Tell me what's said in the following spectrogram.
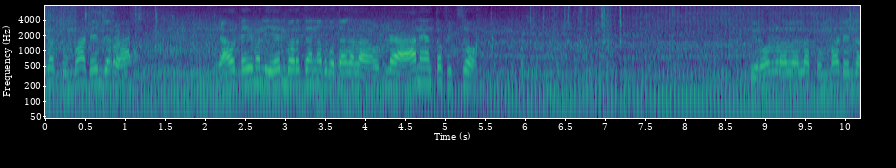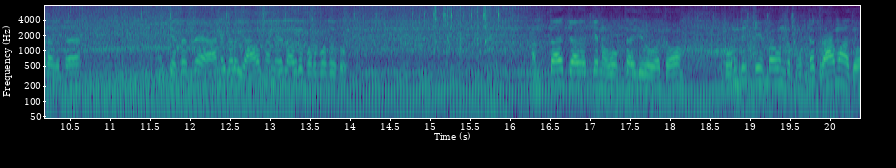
ಎಲ್ಲ ತುಂಬ ಡೇಂಜರು ಯಾವ ಟೈಮಲ್ಲಿ ಏನು ಬರುತ್ತೆ ಅನ್ನೋದು ಗೊತ್ತಾಗಲ್ಲ. ಒಟ್ಲೆ ಆನೆ ಅಂತೂ ಫಿಕ್ಸು ಈ ರೋಡ್ಗಳಲ್ಲೆಲ್ಲ ತುಂಬ ಡೇಂಜರ್ ಆಗುತ್ತೆ. ಯಾಕೆಂತಂದರೆ ಆನೆಗಳು ಯಾವ ಸಮಯದಲ್ಲಾದರೂ ಬರ್ಬೋದು ಅದು. ಅಂಥ ಜಾಗಕ್ಕೆ ನಾವು ಹೋಗ್ತಾ ಇದ್ದೀವಿ ಇವತ್ತು. ಕುಂದಿಕ್ಕೆ ಎಂಬ ಒಂದು ಪುಟ್ಟ ಗ್ರಾಮ ಅದು.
